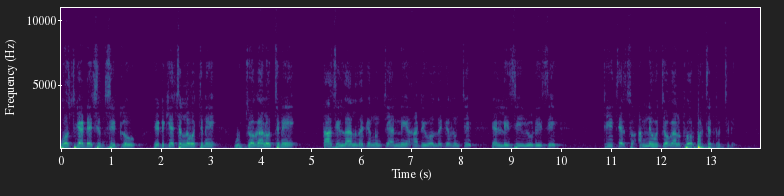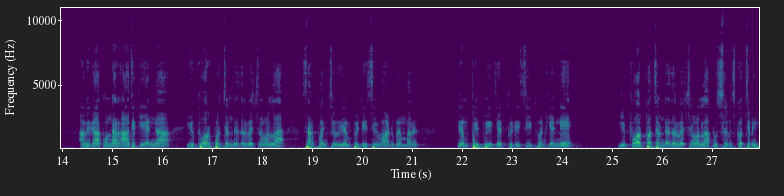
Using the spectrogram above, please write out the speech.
పోస్ట్ గ్రాడ్యుయేషన్ సీట్లు ఎడ్యుకేషన్లో వచ్చినాయి ఉద్యోగాలు వచ్చినాయి. తహసీల్దార్ల దగ్గర నుంచి అన్ని ఆర్డీఓల దగ్గర నుంచి ఎల్డీసీ యూడీసీ టీచర్స్ అన్ని ఉద్యోగాలు ఫోర్ పర్సెంట్ వచ్చినాయి అవి కాకుండా రాజకీయంగా ఈ ఫోర్ పర్సెంట్ రిజర్వేషన్ వల్ల sarpanch MPTC ward member MPP ZPTC ఇటువంటివన్నీ ఈ ఫోర్ పర్సెంట్ రిజర్వేషన్ వల్ల ముస్లిమ్స్కి వచ్చినాయి.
